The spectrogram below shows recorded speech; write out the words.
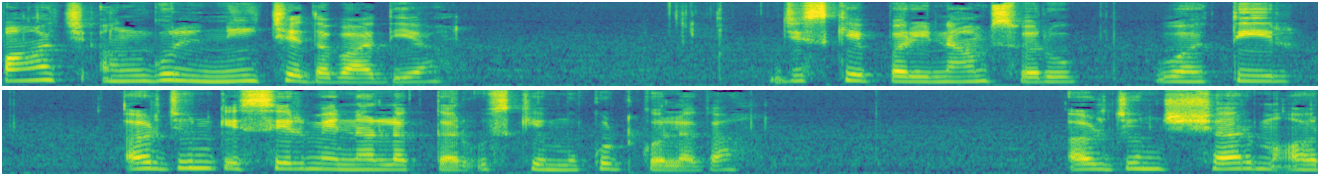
पाँच अंगुल नीचे दबा दिया, जिसके परिणाम स्वरूप वह तीर अर्जुन के सिर में न लगकर उसके मुकुट को लगा। अर्जुन शर्म और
